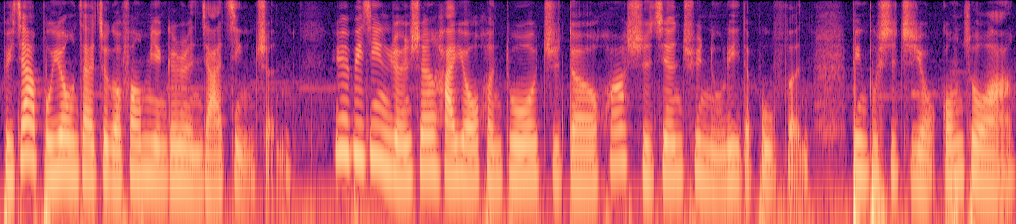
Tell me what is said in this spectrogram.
比较不用在这个方面跟人家竞争。因为毕竟人生还有很多值得花时间去努力的部分，并不是只有工作啊。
